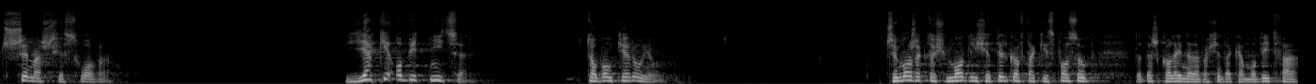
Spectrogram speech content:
trzymasz się słowa? Jakie obietnice Tobą kierują? Czy może ktoś modli się tylko w taki sposób, to też kolejna właśnie taka modlitwa,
